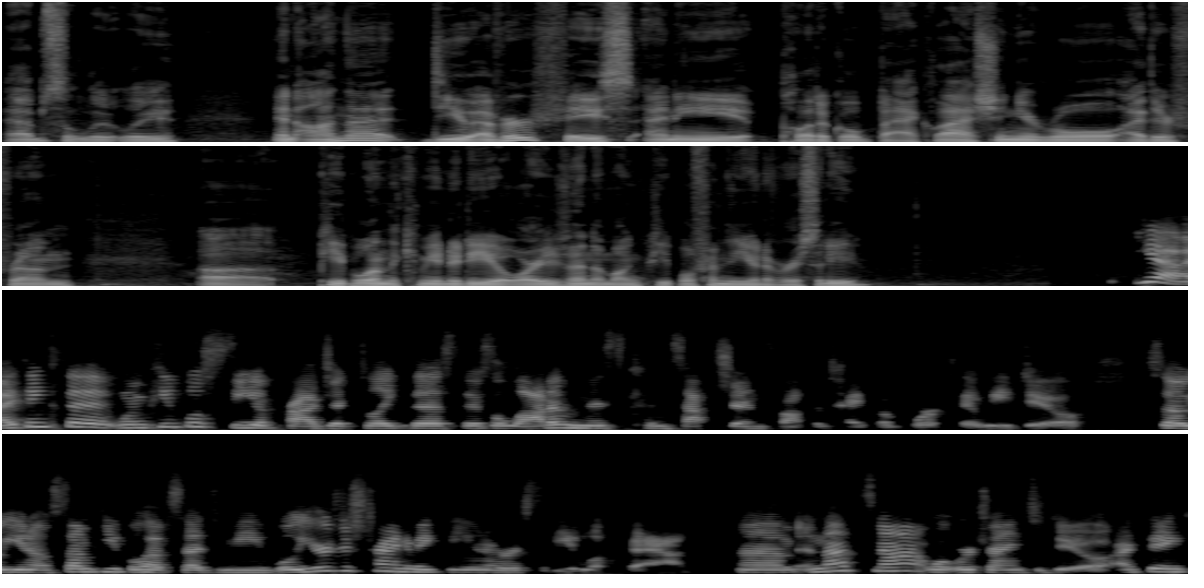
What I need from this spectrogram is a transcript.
Absolutely. And on that, do you ever face any political backlash in your role, either from uh, people in the community or even among people from the university? Yeah, I think that when people see a project like this, there's a lot of misconceptions about the type of work that we do. So, you know, some people have said to me, well, you're just trying to make the university look bad. Um, and that's not what we're trying to do. I think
